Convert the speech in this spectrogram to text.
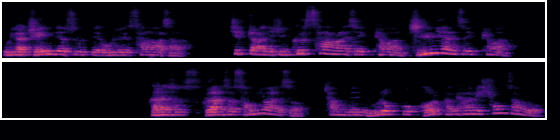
우리가 죄인 되었을 때 우리를 사랑하사 십자가 주신 그 사랑 안에서의 평안, 진리 안에서의 평안, 그 안에서, 그 안에서 성령 안에서 참된 의롭고 거룩하게 하나님의 형상으로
